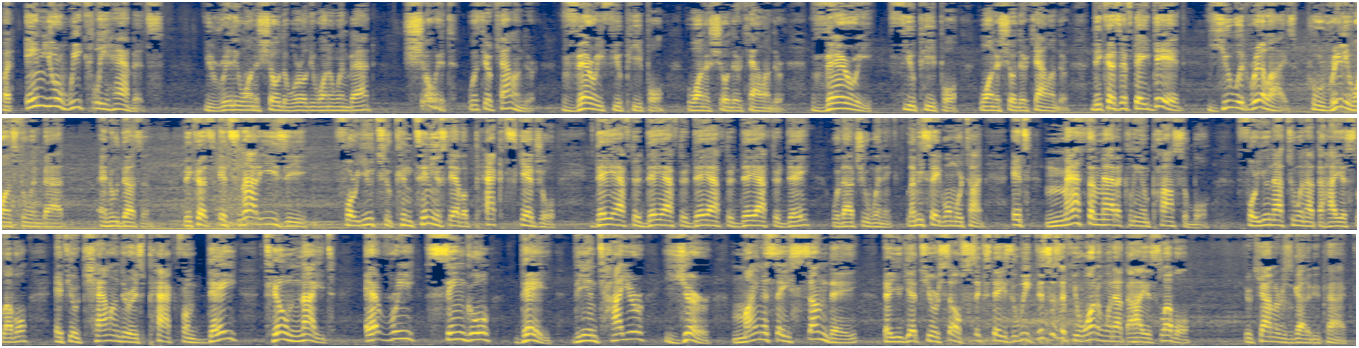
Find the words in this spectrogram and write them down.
But in your weekly habits, you really want to show the world you want to win bad? Show it with your calendar. Very few people want to show their calendar. Very few people want to show their calendar. Because if they did, you would realize who really wants to win bad and who doesn't. Because it's not easy for you to continuously have a packed schedule day after day after day after day after day without you winning. Let me say it one more time. It's mathematically impossible for you not to win at the highest level if your calendar is packed from day till night every single day, the entire year, minus a Sunday that you get to yourself six days a week. This is if you want to win at the highest level. Your calendar's got to be packed.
